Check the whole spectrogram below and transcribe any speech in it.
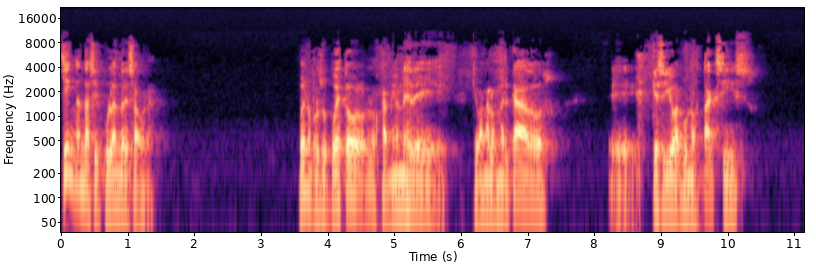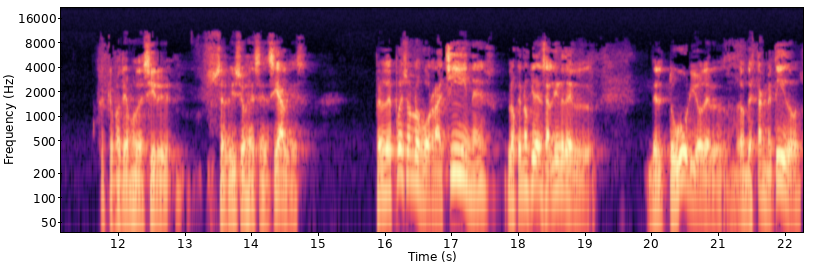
¿Quién anda circulando a esa hora? Bueno, por supuesto, los camiones de, que van a los mercados, eh, qué sé yo, algunos taxis, que, podríamos decir servicios esenciales, pero después son los borrachines, los que no quieren salir del, del tugurio, del, donde están metidos,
